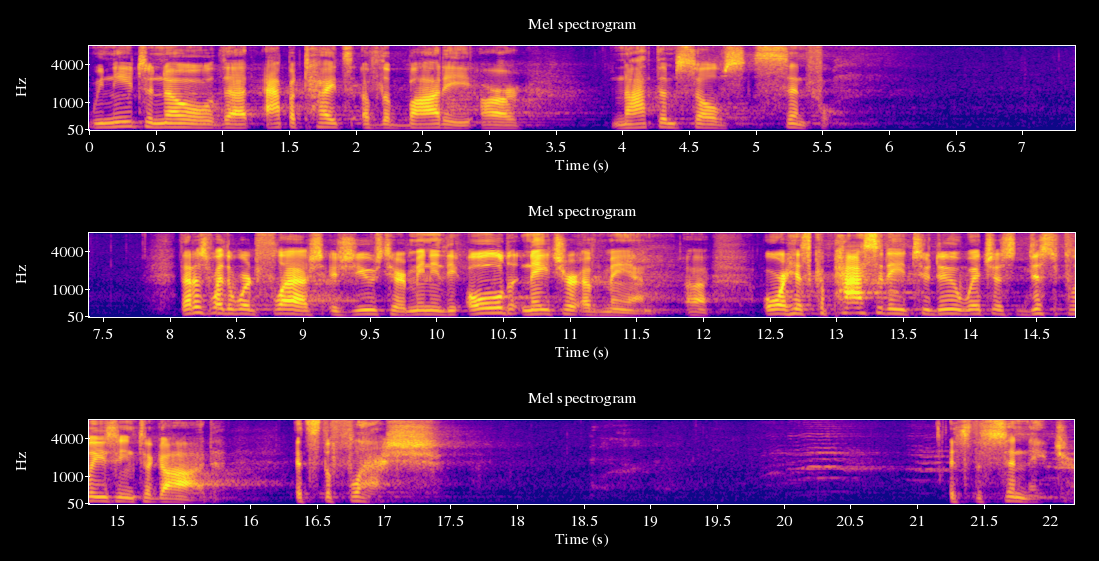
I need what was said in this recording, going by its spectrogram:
We need to know that appetites of the body are not themselves sinful. That is why the word flesh is used here, meaning the old nature of man, uh, or his capacity to do which is displeasing to God. It's the flesh. It's the sin nature.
